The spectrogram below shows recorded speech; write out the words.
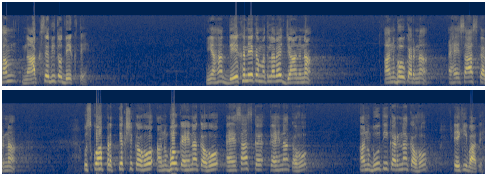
हम नाक से भी तो देखते हैं। यहाँ देखने का मतलब है जानना, अनुभव करना, एहसास करना। उसको आप प्रत्यक्ष कहो, अनुभव कहना कहो, एहसास कहना कहो, अनुभूति करना कहो, एक ही बात है।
